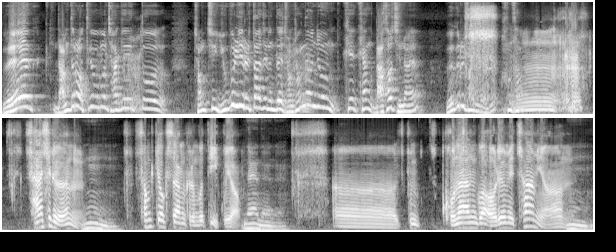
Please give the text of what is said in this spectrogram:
왜 남들은 어떻게 보면 자기 또 정치 유불리를 따지는데 정청래 의원님은 그냥, 그냥 나서 지나요? 왜 그러시는 거죠? 항상? 음 사실은 음, 성격상 그런 것도 있고요. 네네네. 어 좀 고난과 어려움에 처하면 음,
